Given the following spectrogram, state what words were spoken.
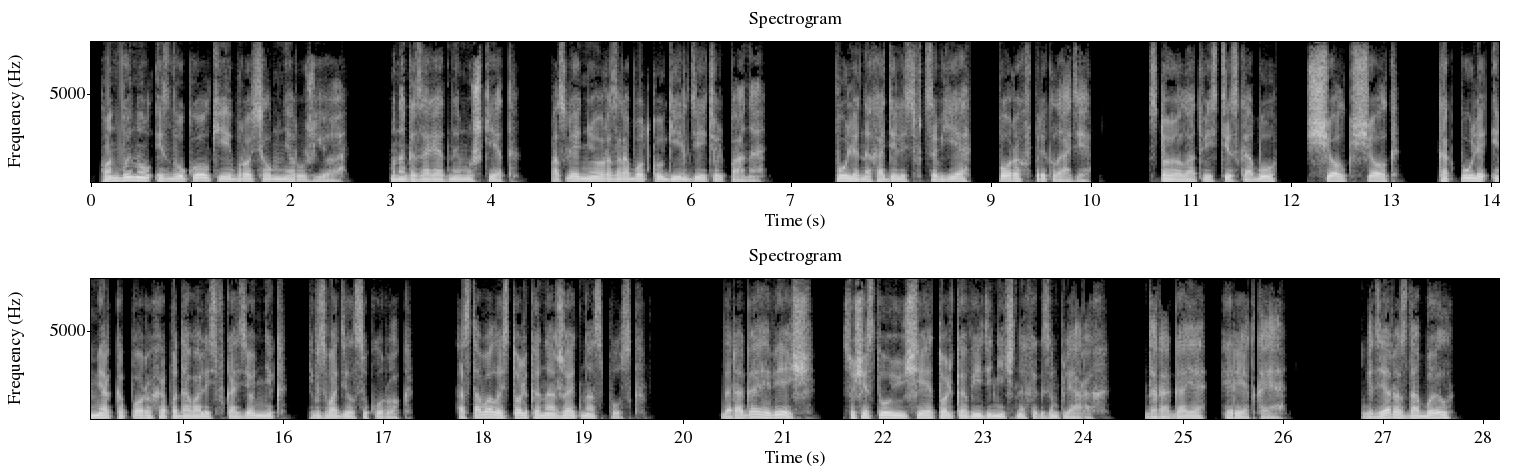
Он вынул из двуколки и бросил мне ружье. Многозарядный мушкет, последнюю разработку гильдии тюльпана. Пули находились в цевье, порох в прикладе. Стоило отвести скобу, щелк-щелк, как пуля и мерка пороха подавались в казённик и взводился курок. Оставалось только нажать на спуск. Дорогая вещь, существующая только в единичных экземплярах дорогая и редкая. Где раздобыл?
